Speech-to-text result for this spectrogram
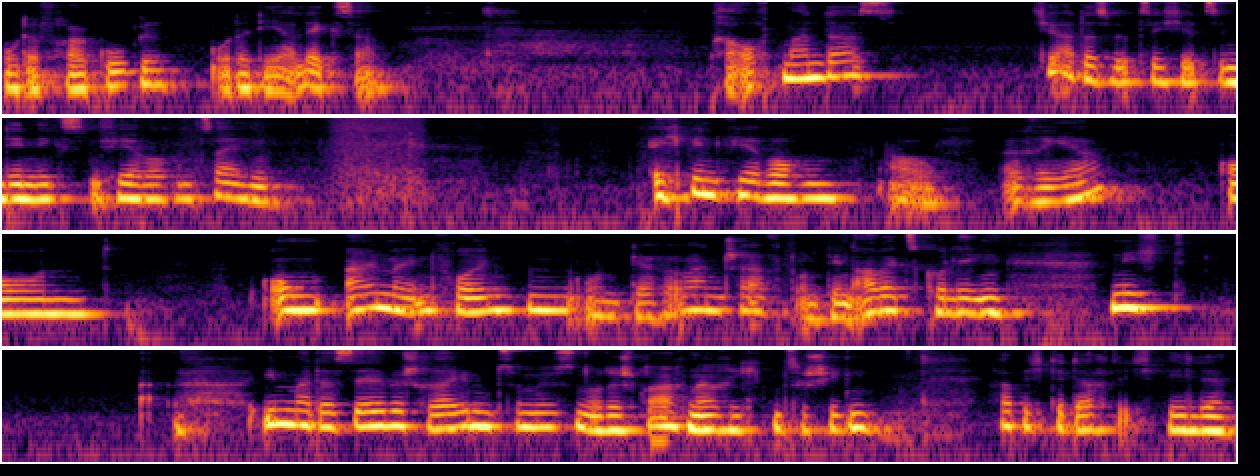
oder frag Google oder die Alexa. Braucht man das? Tja, das wird sich jetzt in den nächsten vier Wochen zeigen. Ich bin vier Wochen auf Reha und um all meinen Freunden und der Verwandtschaft und den Arbeitskollegen nicht immer dasselbe schreiben zu müssen oder Sprachnachrichten zu schicken, habe ich gedacht, ich wähle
